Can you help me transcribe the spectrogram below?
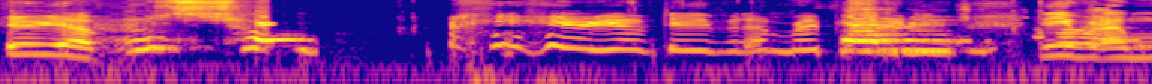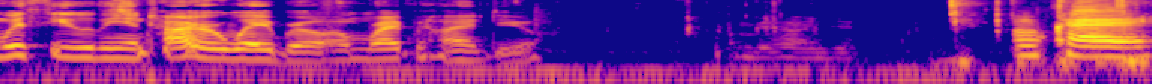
Hurry up. I'm just trying- Hurry up, David. I'm right behind you. David, I'm with you the entire way, bro. I'm right behind you. I'm behind you. Okay.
